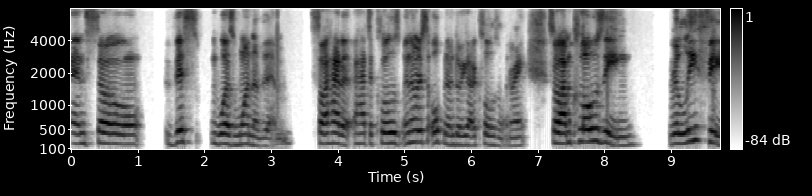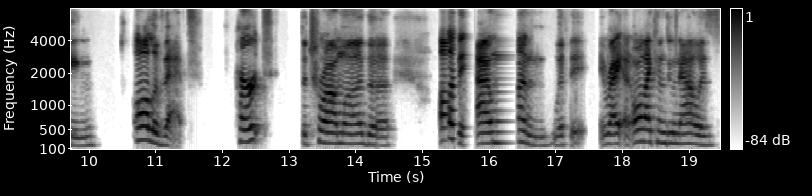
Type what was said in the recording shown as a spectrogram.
And so this was one of them. So I had to I had to close in order to open a door, you got to close one, right? So I'm closing, releasing all of that hurt, the trauma, the all of it. I'm done with it, right? And all I can do now is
